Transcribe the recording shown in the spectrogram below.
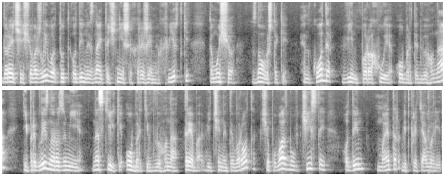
До речі, що важливо, тут один із найточніших режимів хвіртки, тому що знову ж таки енкодер він порахує оберти двигуна і приблизно розуміє, наскільки обертів двигуна треба відчинити ворота, щоб у вас був чистий 1 метр відкриття воріт.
